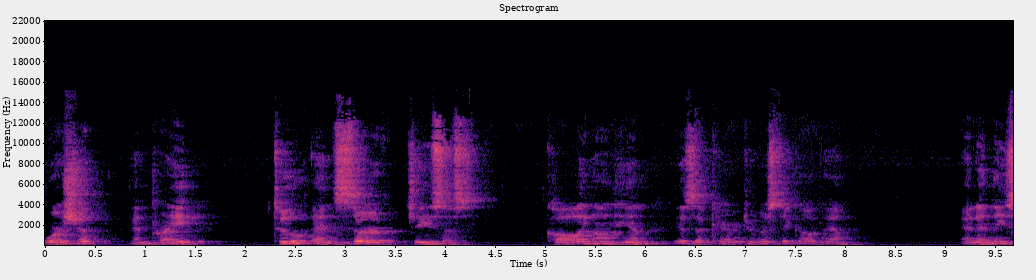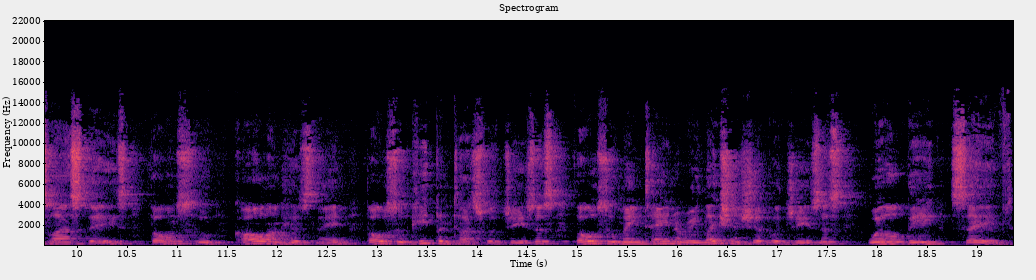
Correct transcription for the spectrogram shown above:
worship and pray to and serve Jesus. Calling on Him is a characteristic of them. And in these last days, those who call on His name, those who keep in touch with Jesus, those who maintain a relationship with Jesus will be saved.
